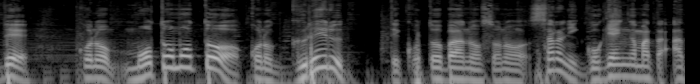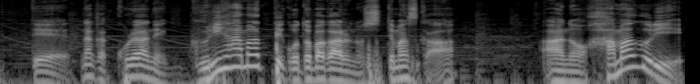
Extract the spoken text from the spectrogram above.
でこのもともとこのグレるって言葉のそのさらに語源がまたあってなんかこれはねグリハマって言葉があるの知ってますか？あのハマグリ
